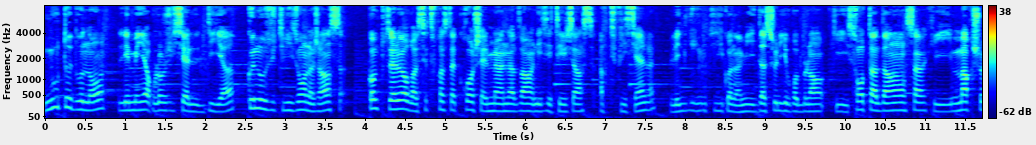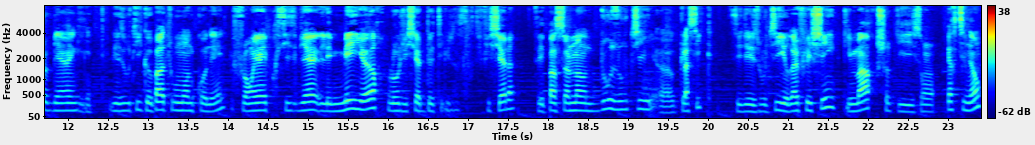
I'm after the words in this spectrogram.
Nous te donnons les meilleurs logiciels d'IA que nous utilisons à l'agence comme tout à l'heure, cette phrase d'accroche, elle met en avant les intelligences artificielles, les outils qu'on a mis dans ce livre blanc, qui sont tendance, qui marchent bien, des outils que pas tout le monde connaît. Florian précise bien les meilleurs logiciels d'intelligence artificielle. C'est pas seulement 12 outils euh, classiques, c'est des outils réfléchis, qui marchent, qui sont pertinents.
